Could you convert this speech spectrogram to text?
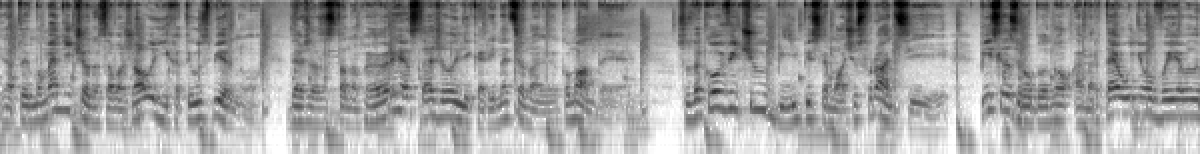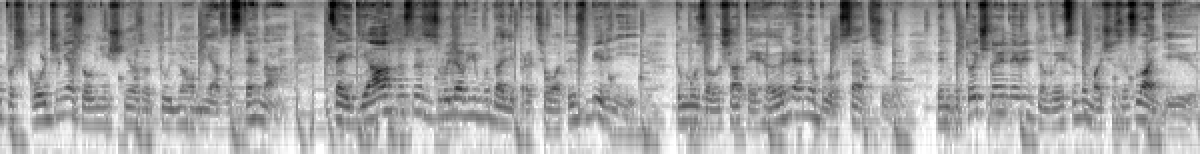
і на той момент нічого не заважало їхати у збірну, де вже за станом Георгія стежили лікарі національної команди. Судаков відчув біль після матчу з Франції. Після зробленого МРТ у нього виявили пошкодження зовнішнього затульного м'яза стегна. Цей діагноз не дозволяв йому далі працювати в збірній, тому залишати Георгія не було сенсу. Він би точно і не відновився до матчу з Ісландією.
